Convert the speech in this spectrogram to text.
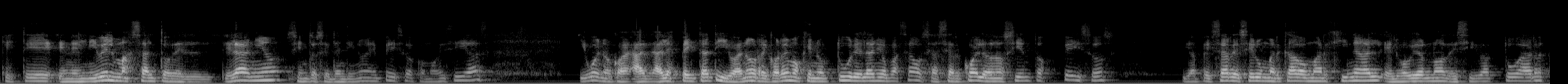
esté en el nivel más alto del, del año, 179 pesos, como decías, y bueno, a, la expectativa, ¿no? Recordemos que en octubre del año pasado se acercó a los 200 pesos y a pesar de ser un mercado marginal, el gobierno decidió actuar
